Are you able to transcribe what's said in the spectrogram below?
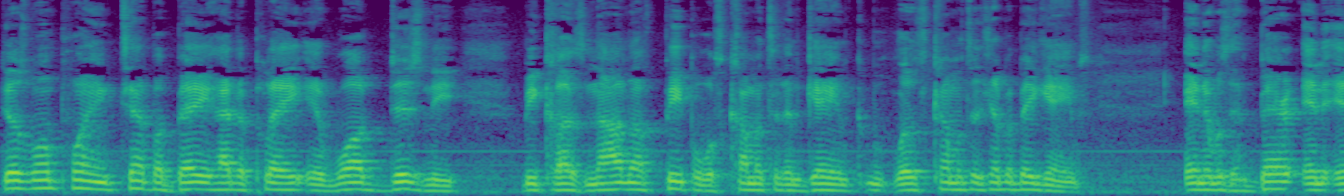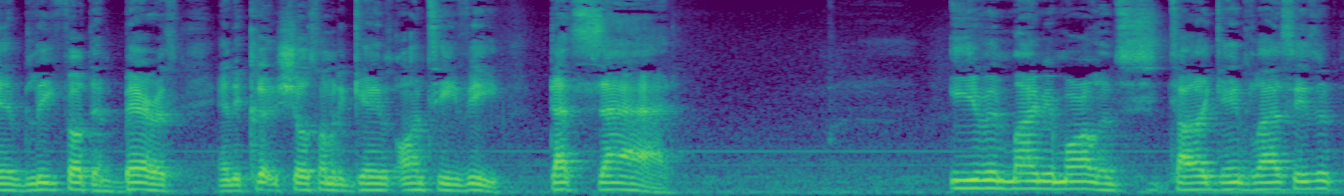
There was one point Tampa Bay had to play in Walt Disney because not enough people was coming to them game was coming to the Tampa Bay games, and it was embarrassed and, and the league felt embarrassed and they couldn't show some of the games on TV. That's sad. Even Miami Marlins Tyler games last season,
